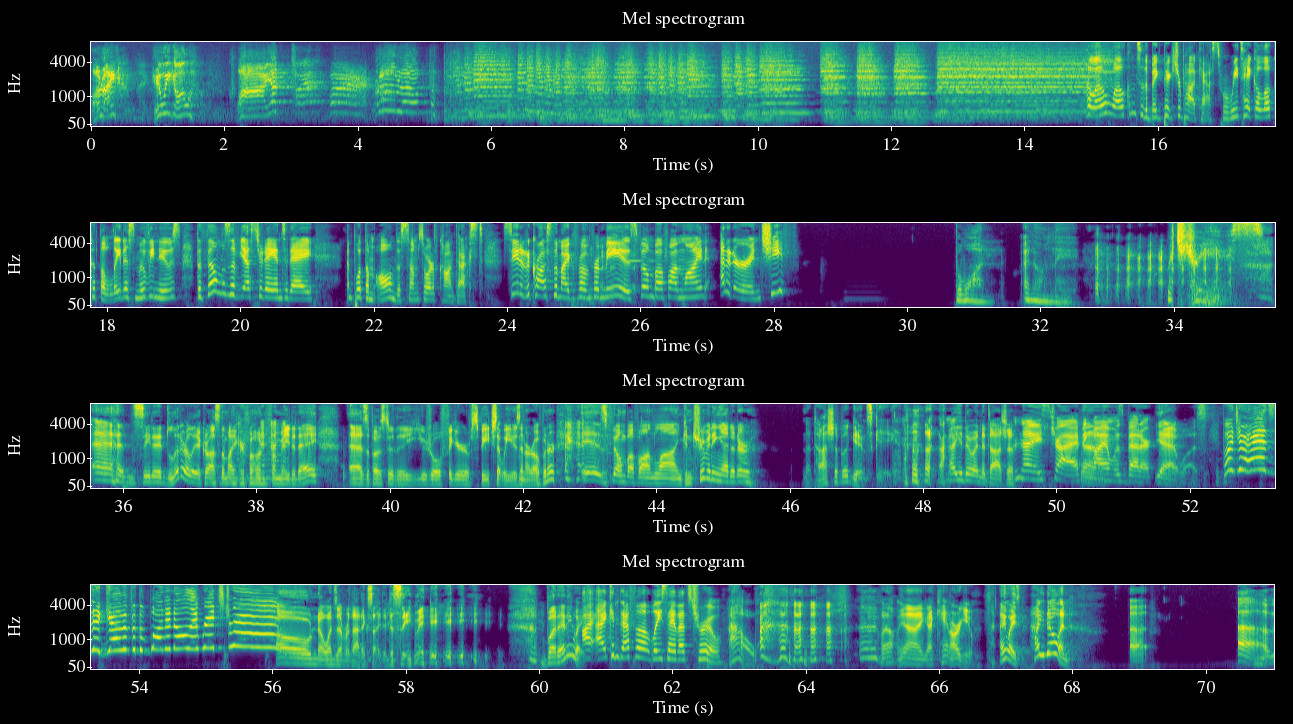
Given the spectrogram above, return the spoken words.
All right, here we go. Quiet. quiet, Roll 'em. Hello and welcome to the Big Picture Podcast, where we take a look at the latest movie news, the films of yesterday and today, and put them all into some sort of context. Seated across the microphone from me is Film Buff Online editor in chief, the one and only Rich Drees. And seated literally across the microphone from me today, as opposed to the usual figure of speech that we use in our opener, is Film Buff Online contributing editor Natasha Bogutzki. How you doing, Natasha? Nice try. I think Yeah. mine was better. Yeah, it was. Put your hands together for the one and only Rich Drees. Oh, no one's ever that excited to see me. but anyway, I, I can definitely say that's true. ow. Eh, well, yeah, I, I can't argue. Anyways, how you doing? Uh,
